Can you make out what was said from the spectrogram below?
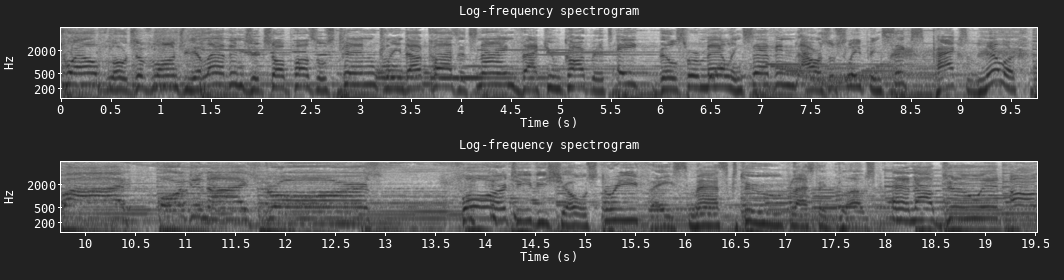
12 loads of laundry, 11 jigsaw puzzles, 10 cleaned out closets, 9 vacuum carpets, 8 bills for mailing, 7 hours of sleeping, 6 packs of Miller, 5 organized drawers, 4 TV shows, 3 face masks, 2 plastic gloves, and I'll do it all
